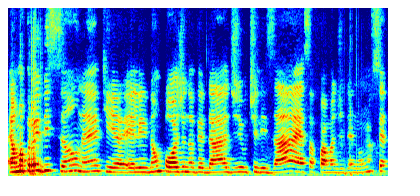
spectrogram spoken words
é uma proibição, né? Que ele não pode, na verdade, utilizar essa forma de denúncia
